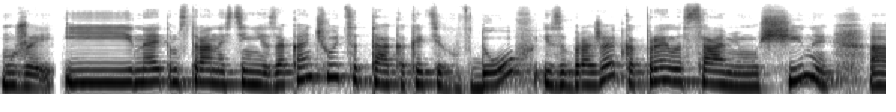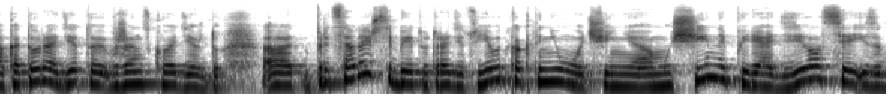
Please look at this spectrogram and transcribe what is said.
мужей. И на этом странной стене заканчивается, так как этих вдов изображают, как правило, сами мужчины, э, которые одеты в женскую одежду. Э, представляешь себе эту традицию? Я вот как-то не очень. Мужчина переоделся, изображает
